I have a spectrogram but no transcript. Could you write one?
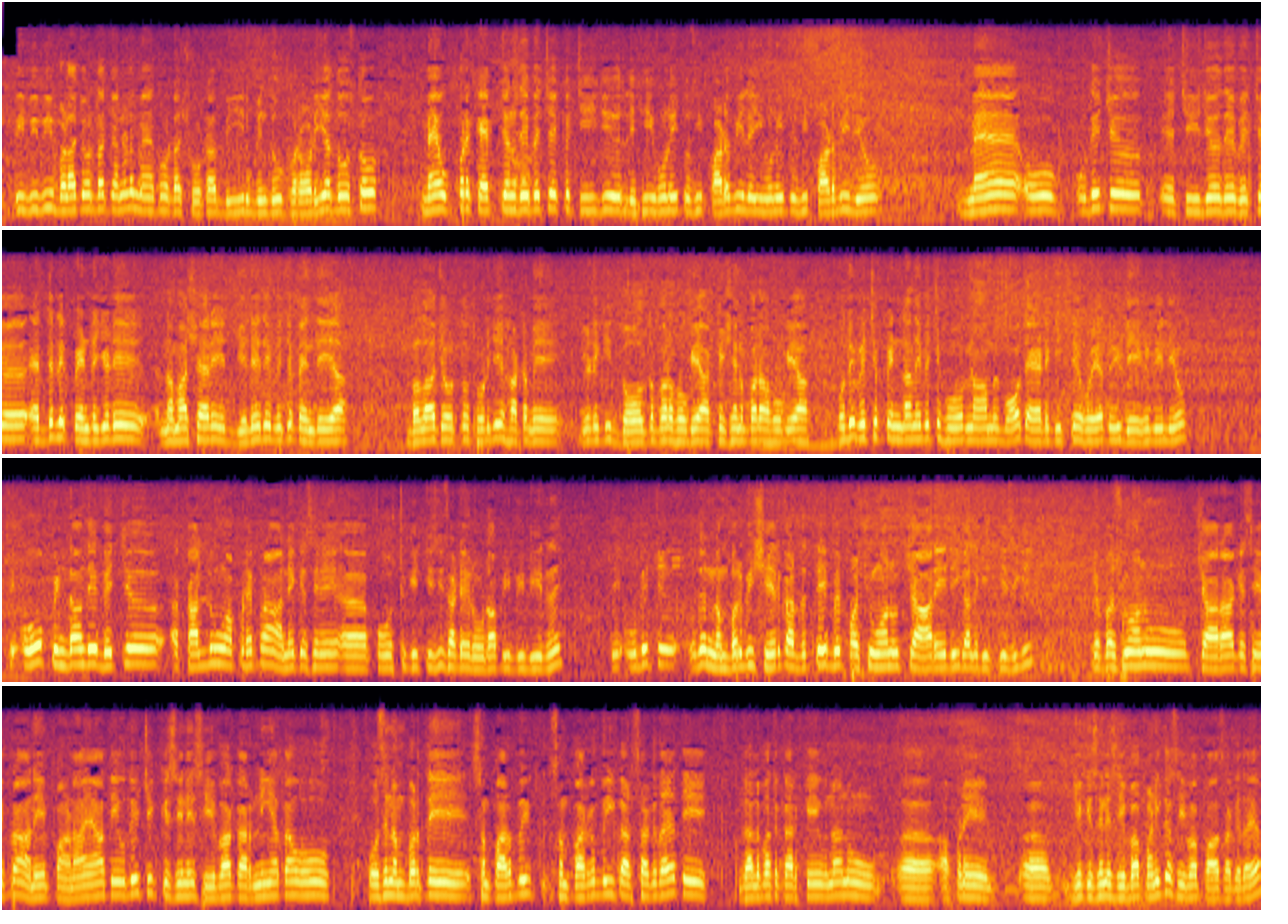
ਹੋ ਪੀਬੀਬੀ ਬਲਾਚੌਰ ਦਾ ਚੈਨਲ ਮੈਂ ਤੁਹਾਡਾ ਛੋਟਾ ਵੀਰ ਬਿੰਦੂ ਖਰੋੜੀਆ। ਦੋਸਤੋ, ਮੈਂ ਉੱਪਰ ਕੈਪਸ਼ਨ ਦੇ ਵਿੱਚ ਇੱਕ ਚੀਜ਼ ਲਿਖੀ ਹੋਣੀ, ਤੁਸੀਂ ਪੜ੍ਹ ਵੀ ਲਈ ਹੋਣੀ, ਤੁਸੀਂ ਪੜ੍ਹ ਵੀ ਲਿਓ। ਮੈਂ ਉਹ, ਉਹਦੇ ਚ ਚੀਜ਼ ਦੇ ਵਿੱਚ ਇਧਰਲੇ ਪਿੰਡ ਜਿਹੜੇ ਨਵਾਂਸ਼ਹਿਰੇ ਜ਼ਿਲ੍ਹੇ ਦੇ ਵਿੱਚ ਪੈਂਦੇ ਆ ਬਲਾਚੌਰ ਤੋਂ ਥੋੜੇ ਜਿਹੇ ਹਟਵੇਂ ਜਿਹੜੇ ਕਿ ਦੌਲਤਪੁਰ ਹੋ ਗਿਆ, ਕਿਸ਼ਨਪੁਰਾ ਹੋ ਗਿਆ, ਉਹਦੇ ਵਿੱਚ ਪਿੰਡਾਂ ਦੇ ਵਿੱਚ ਹੋਰ ਨਾਮ ਬਹੁਤ ਐਡ ਕੀਤੇ ਹੋਏ ਆ, ਤੁਸੀਂ ਦੇਖ ਵੀ ਲਿਓ। ਤੇ ਉਹ ਪਿੰਡਾਂ ਦੇ ਵਿੱਚ ਕੱਲ੍ਹ ਨੂੰ ਆਪਣੇ ਭਰਾ ਨੇ ਕਿਸੇ ਨੇ ਪੋਸਟ ਕੀਤੀ ਸੀ ਸਾਡੇ ਰੋੜਾ ਪੀਪੀ ਵੀਰ ਨੇ, ਤੇ ਉਹਦੇ ਚ ਉਹਦੇ ਨੰਬਰ ਵੀ ਸ਼ੇਅਰ ਕਰ ਦਿੱਤੇ ਵੀ ਪਸ਼ੂਆਂ ਨੂੰ ਚਾਰੇ ਦੀ ਗੱਲ ਕੀਤੀ ਸੀਗੀ, ਕਿ ਪਸ਼ੂਆਂ ਨੂੰ ਚਾਰਾ ਕਿਸੇ ਭਰਾ ਨੇ ਪਾਣਾ ਆ ਤੇ ਉਹਦੇ ਚ ਕਿਸੇ ਨੇ ਸੇਵਾ ਕਰਨੀ ਆ ਤਾਂ ਉਹ ਉਸ ਨੰਬਰ ਤੇ ਸੰਪਰਕ ਵੀ ਸੰਪਰਕ ਵੀ ਕਰ ਸਕਦਾ ਹੈ ਤੇ ਗੱਲਬਾਤ ਕਰਕੇ ਉਹਨਾਂ ਨੂੰ ਆਪਣੇ ਜੇ ਕਿਸੇ ਨੇ ਸੇਵਾ ਪਾਣੀ ਤਾਂ ਸੇਵਾ ਪਾ ਸਕਦਾ ਆ।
